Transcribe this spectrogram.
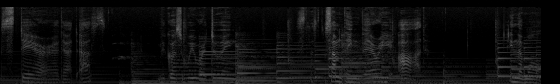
stared at us because we were doing something very odd in the mall.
